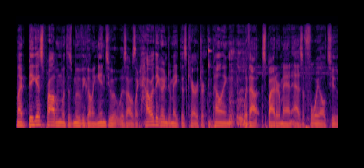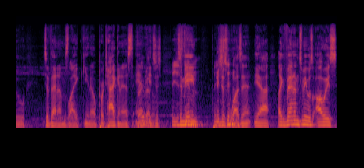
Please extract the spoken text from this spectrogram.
my biggest problem with this movie going into it was I was like, how are they going to make this character compelling without Spider-Man as a foil to to Venom's like you know protagonist? And Venom. it just, just to me it just just didn't. wasn't. Yeah, like Venom to me was always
